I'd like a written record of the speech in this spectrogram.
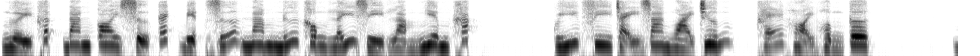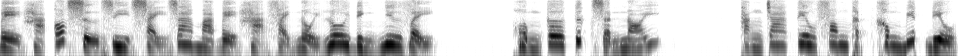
Người khất đan coi sự cách biệt giữa nam nữ không lấy gì làm nghiêm khắc. Quý phi chạy ra ngoài trướng, khẽ hỏi hồng cơ. Bệ hạ có sự gì xảy ra mà bệ hạ phải nổi lôi đình như vậy? Hồng cơ tức giận nói. Thằng cha tiêu phong thật không biết điều,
